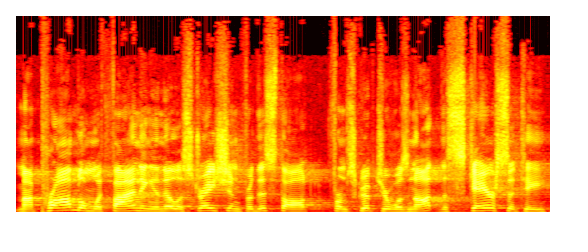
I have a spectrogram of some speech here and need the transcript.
My problem with finding an illustration for this thought from Scripture was not the scarcity,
